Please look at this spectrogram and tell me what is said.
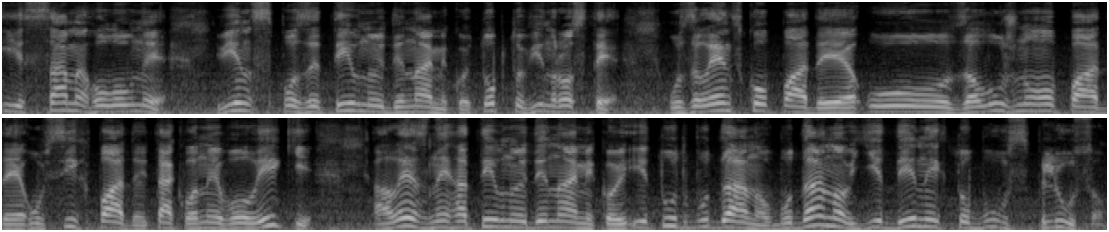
і саме головне, він з позитивною динамікою, тобто він росте. У Зеленського падає, у Залужного падає, у всіх падають. Так, вони великі, але з негативною динамікою. І тут Буданов. Буданов єдиний, хто був з плюсом.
